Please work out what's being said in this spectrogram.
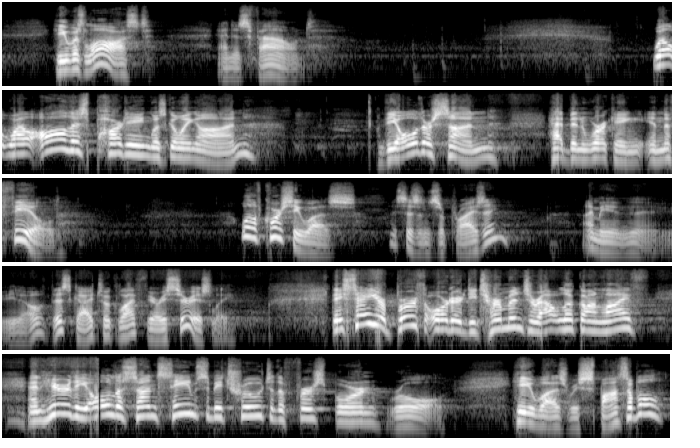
He was lost and is found. Well, while all this partying was going on, the older son had been working in the field. Well, of course he was. This isn't surprising. I mean, uh, you know, this guy took life very seriously. They say your birth order determines your outlook on life, and here the oldest son seems to be true to the firstborn role. He was responsible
